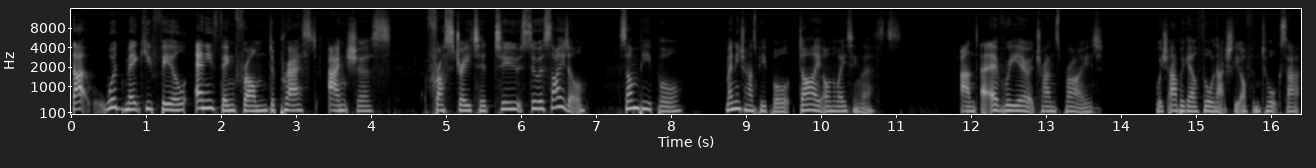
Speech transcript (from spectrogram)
That would make you feel anything from depressed, anxious, frustrated to suicidal. Some people, many trans people, die on the waiting lists. And every year at Trans Pride, which Abigail Thorn actually often talks at,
